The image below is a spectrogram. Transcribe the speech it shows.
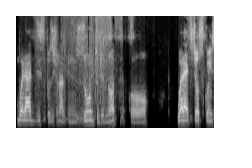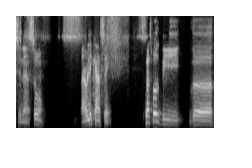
whether this position has been zoned to the north or whether it's just coincidence. So I really can't say. I suppose the the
